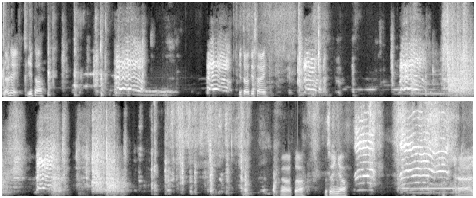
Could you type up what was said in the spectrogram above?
Dali, dito. Dito Tisay. Ah, ito. ah. Ito sa inyo. Yan.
